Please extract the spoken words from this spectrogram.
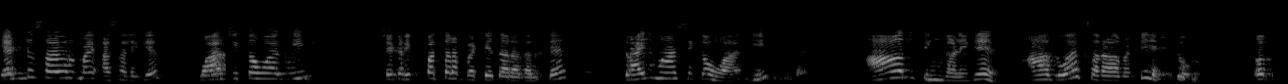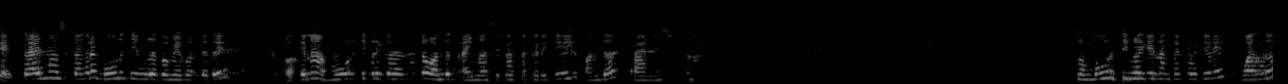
ಎಂಟು ಸಾವಿರ ರೂಪಾಯಿ ಅಸಲಿಗೆ ವಾರ್ಷಿಕವಾಗಿ ಶೇಕಡ ಇಪ್ಪತ್ತರ ಬಡ್ಡಿ ದರದಂತೆ ತ್ರೈಮಾಸಿಕವಾಗಿ ಆರು ತಿಂಗಳಿಗೆ ಆಗುವ ಸರಳ ಬಡ್ಡಿ ಎಷ್ಟು ಓಕೆ ತ್ರೈಮಾಸಿಕ ಅಂದ್ರೆ ಮೂರು ತಿಂಗಳಿಗೊಮ್ಮೆ ಬರ್ತದ್ರಿ ಓಕೆನಾ? ಮೂರು ತಿಂಗಳಿಗೆ ನಂತರ ಒಂದು ತ್ರೈಮಾಸಿಕ ಅಂತ ಕರಿತೀವಿ, ಒಂದು ತ್ರೈಮಾಸಿಕ ಸೊ ಮೂರು ತಿಂಗಳಿಗೆ ಏನಂತ ಕರಿತೀವಿ? ಒಂದು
